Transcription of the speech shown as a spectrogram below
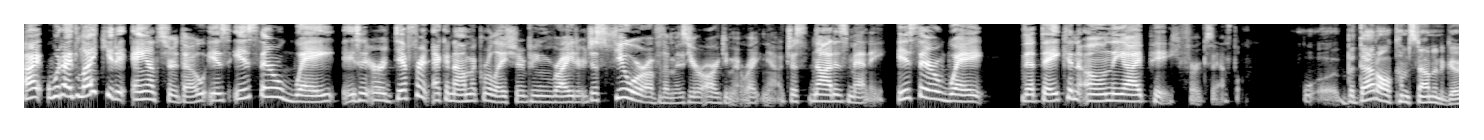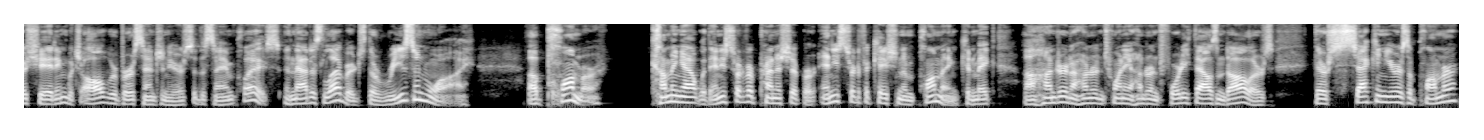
I, what I'd like you to answer though is, is there a way, is there a different economic relation between writers, just fewer of them is your argument right now, just not as many. Is there a way that they can own the IP, for example? But that all comes down to negotiating, which all reverse engineers to the same place, and that is leverage. The reason why a plumber coming out with any sort of apprenticeship or any certification in plumbing can make 100 120 140000 dollars. Their second year as a plumber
